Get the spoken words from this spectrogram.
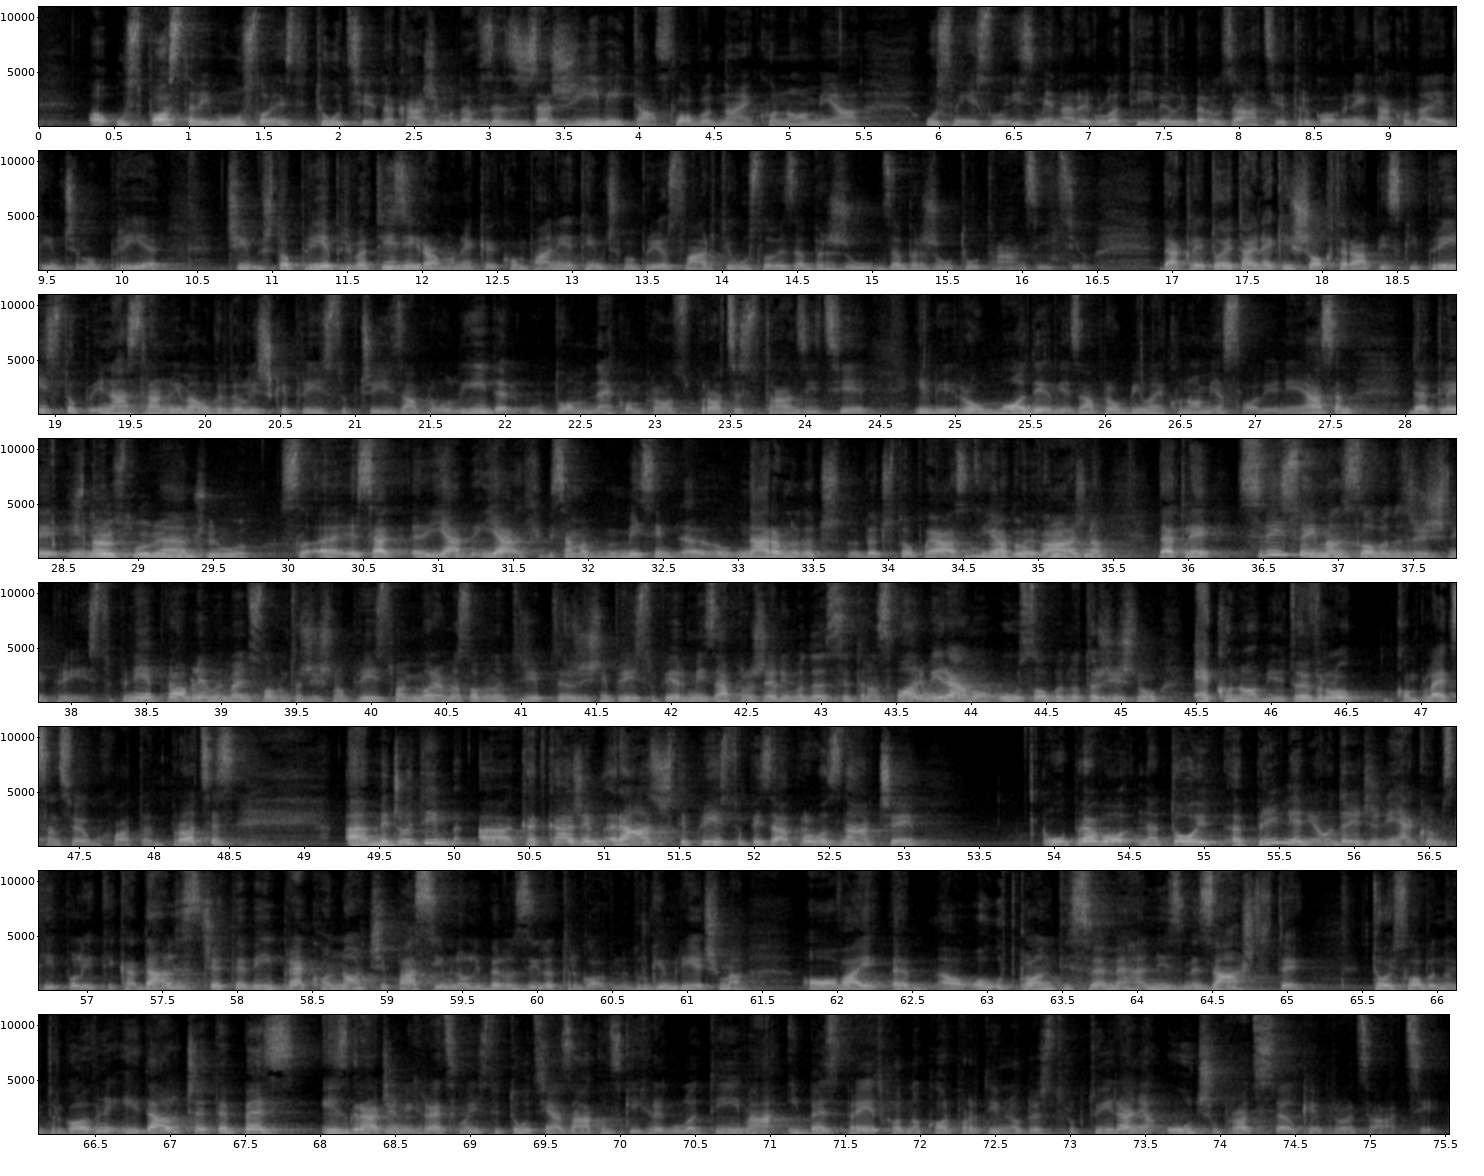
uspostavimo uslove institucije, da kažemo, da zaživi ta slobodna ekonomija u smislu izmjena regulative, liberalizacije trgovine i tako dalje, tim ćemo prije čim što prije privatiziramo neke kompanije, tim ćemo prije ostvariti uslove za bržu, za bržu tu tranziciju. Dakle, to je taj neki šok terapijski pristup i na stranu imamo gradolički pristup čiji je zapravo lider u tom nekom procesu tranzicije ili role model je zapravo bila ekonomija Slovenije. Ja sam, dakle, ima... Što je Slovenija učinila? E, sad, ja, ja samo mislim, e, naravno da ću, da ću to pojasniti, da, jako da, je važno. Dakle, svi su imali slobodno tržišni pristup. Nije problem u imanju slobodno tržišnog pristupa, mi moramo slobodno tržišni pristup jer mi zapravo želimo da se transformiramo u slobodno tržišnu ekonomiju. I to je vrlo kompleksan, sveobuhvatan proces. A, međutim, a, kad kažem različiti pristupi zapravo znači upravo na toj primjeni određenih ekonomskih politika. Da li ćete vi preko noći pasivno liberalizirati trgovinu? Drugim riječima, ovaj, e, otkloniti sve mehanizme zaštite toj slobodnoj trgovini i da li ćete bez izgrađenih recimo institucija, zakonskih regulativa i bez prethodno korporativnog restrukturiranja ući u proces velike privatizacije.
